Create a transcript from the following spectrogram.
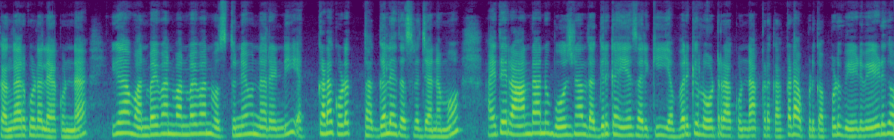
కంగారు కూడా లేకుండా. ఇక one by one one by one వస్తూనే ఉన్నారండి. ఎక్కడ కూడా తగ్గలేదు అసలు జనము. అయితే రాను రాను భోజనాలు దగ్గరికి అయ్యేసరికి ఎవరికి లోటు రాకుండా అక్కడికక్కడ అప్పటికప్పుడు వేడివేడిగా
